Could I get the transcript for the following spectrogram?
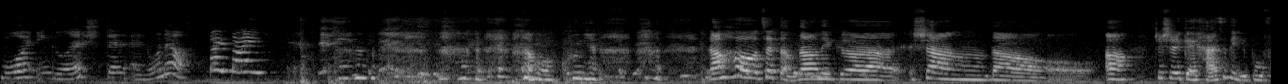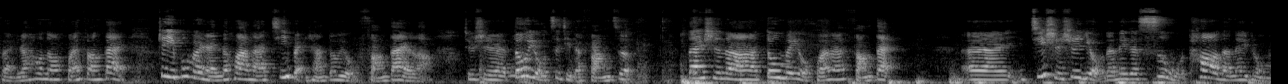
more English than anyone else. Bye bye. 姑娘，然后再等到那个上到啊，这是给孩子的一部分，然后呢还房贷这一部分人的话呢，基本上都有房贷了，就是都有自己的房子，但是呢都没有还完房贷。呃，即使是有的那个四五套的那种，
